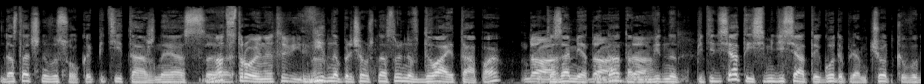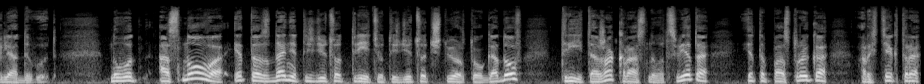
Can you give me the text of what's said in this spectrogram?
достаточно высокая, пятиэтажная. С, э, Надстроено, это видно. Видно, причем, что настроено в два этапа. Да, это заметно, да, да там да. видно 50-е и 70-е годы прям четко выглядывают. Но вот основа – это здание 1903-1904 годов, три этажа красного цвета. Это постройка архитектора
